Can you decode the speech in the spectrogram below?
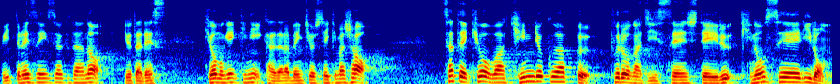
ィットネスインストラクターのゆうたです。今日も元気に体の勉強していきましょう。さて今日は筋力アップ、プロが実践している機能性理論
